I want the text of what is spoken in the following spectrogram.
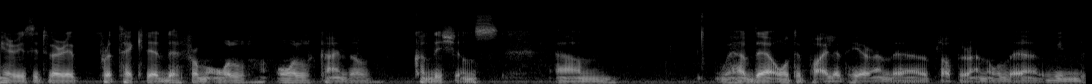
here is it very protected from all all kind of conditions. Um, we have the autopilot here and the plotter and all the wind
